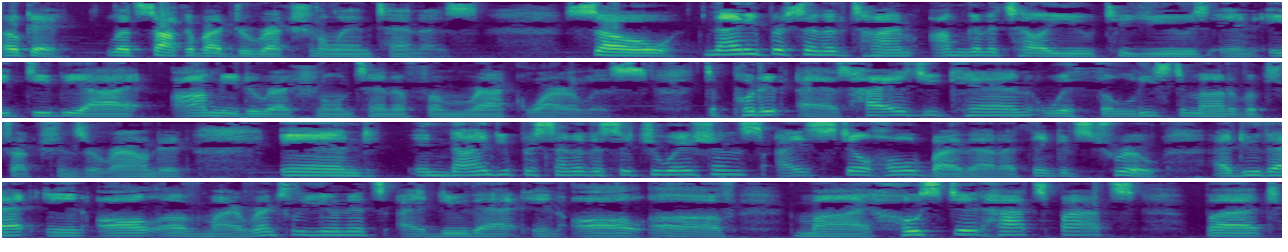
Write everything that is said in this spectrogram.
Okay, let's talk about directional antennas. So 90% of the time, I'm going to tell you to use an 8 dBi omnidirectional antenna from RAK Wireless to put it as high as you can with the least amount of obstructions around it. And in 90% of the situations, I still hold by that. I think it's true. I do that in all of my rental units. I do that in all of my hosted hotspots, but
